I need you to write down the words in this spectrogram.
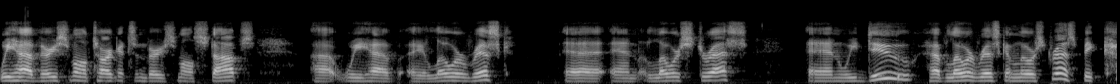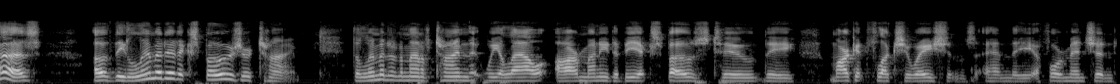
We have very small targets and very small stops. Uh, we have a lower risk uh, and lower stress. And we do have lower risk and lower stress because of the limited exposure time, the limited amount of time that we allow our money to be exposed to the market fluctuations and the aforementioned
